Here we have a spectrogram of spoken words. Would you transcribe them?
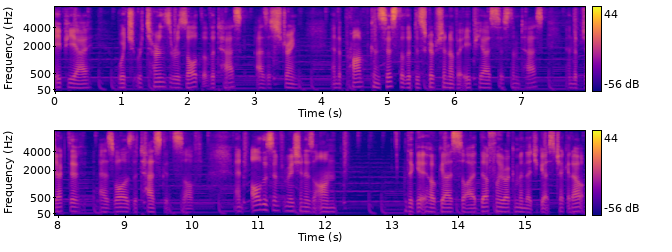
API, which returns the result of the task as a string. And the prompt consists of the description of an API system task and objective as well as the task itself. And all this information is on the GitHub, guys. So I definitely recommend that you guys check it out.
